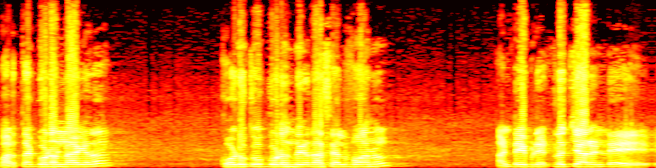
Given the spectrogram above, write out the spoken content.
భర్తకు కూడా ఉన్నాయి కదా? కొడుకు కూడా ఉంది కదా సెల్ ఫోను? అంటే ఇప్పుడు ఎట్లొచ్చారంటే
